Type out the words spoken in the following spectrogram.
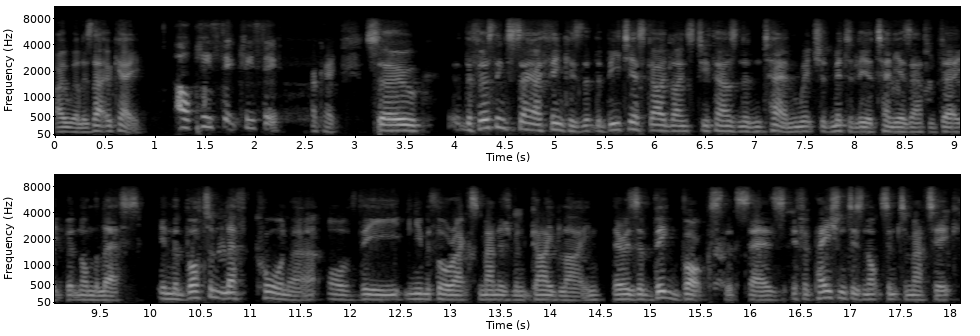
i will. Is that okay? Oh please do please do okay. So the first thing to say, I think, is that the BTS Guidelines 2010, which admittedly are 10 years out of date, but nonetheless, in the bottom left corner of the pneumothorax management guideline, there is a big box that says if a patient is not symptomatic,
